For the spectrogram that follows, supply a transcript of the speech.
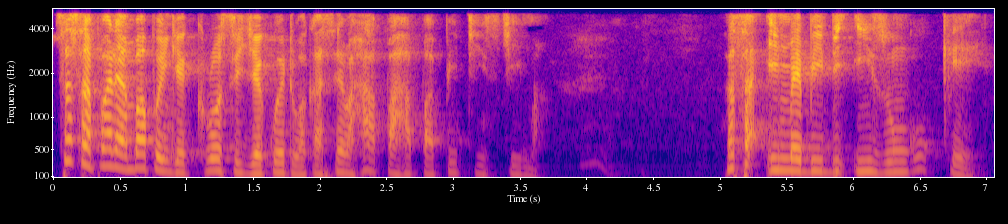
Sasa pale ambapo inge ije kwetu wakasema hapa hapapiti stima. Sasa imebidi izunguke.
